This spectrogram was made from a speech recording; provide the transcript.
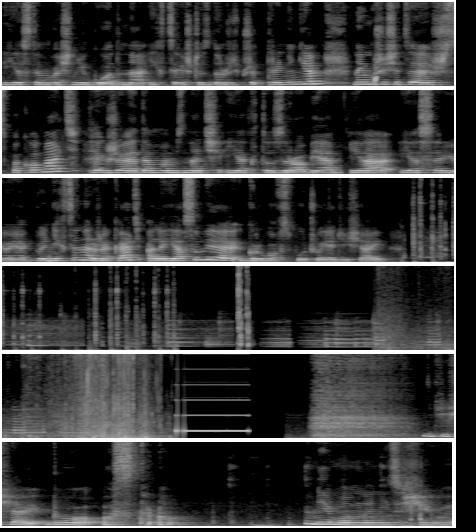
jestem właśnie głodna i chcę jeszcze zdążyć przed treningiem. No i muszę się też spakować, także dam wam znać jak to zrobię. Ja, ja serio jakby nie chcę narzekać, ale ja sobie grubo współczuję dzisiaj. Dzisiaj było ostro. Nie mam na nic siły.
